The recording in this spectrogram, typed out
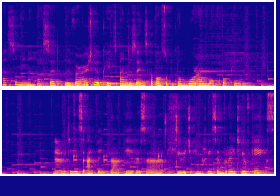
As Sumina has said, the variety of cakes and designs have also become more and more popular. Nowadays, I think that there is a huge increase in variety of cakes.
